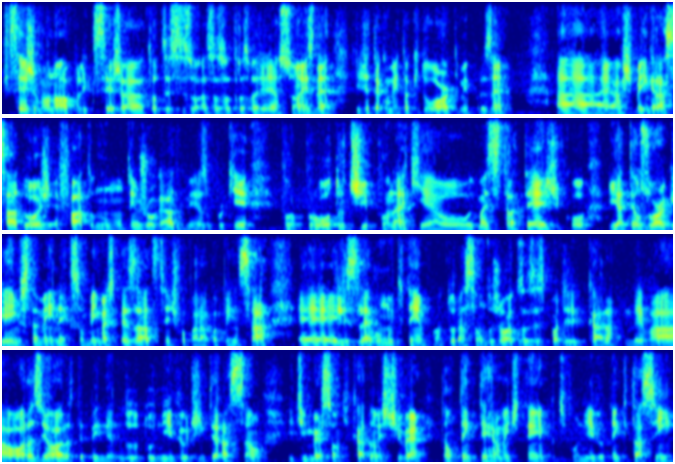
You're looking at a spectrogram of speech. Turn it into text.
Que seja Monopoly, que seja todas esses, essas outras variações, né? A gente até comentou aqui do War também, por exemplo. Ah, eu acho bem engraçado. Hoje, é fato, não, tenho jogado mesmo, porque por, por, outro tipo, né, que é o mais estratégico, e até os wargames também, né, que são bem mais pesados, se a gente for parar para pensar, é, eles levam muito tempo. A duração dos jogos, às vezes, pode, cara, levar horas e horas, dependendo do, do nível de interação e de imersão que cada um estiver. Então, tem que ter realmente tempo disponível, tem que estar, tá, assim,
